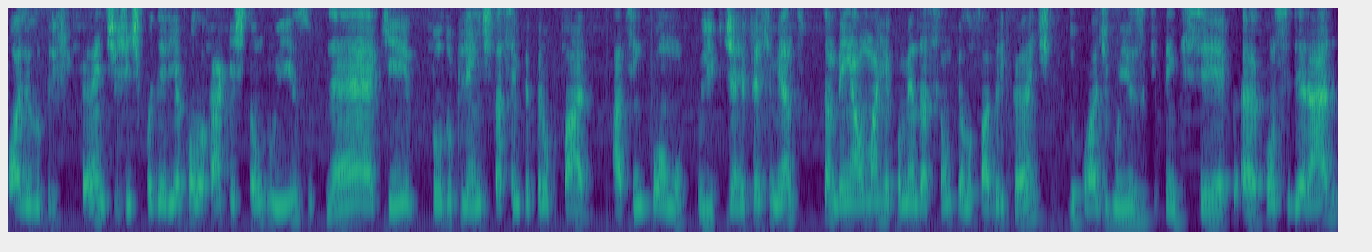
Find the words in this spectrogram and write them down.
óleo lubrificante, a gente poderia colocar a questão do ISO, né, que todo cliente está sempre preocupado. Assim como o líquido de arrefecimento, também há uma recomendação pelo fabricante do código ISO que tem que ser uh, considerado.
